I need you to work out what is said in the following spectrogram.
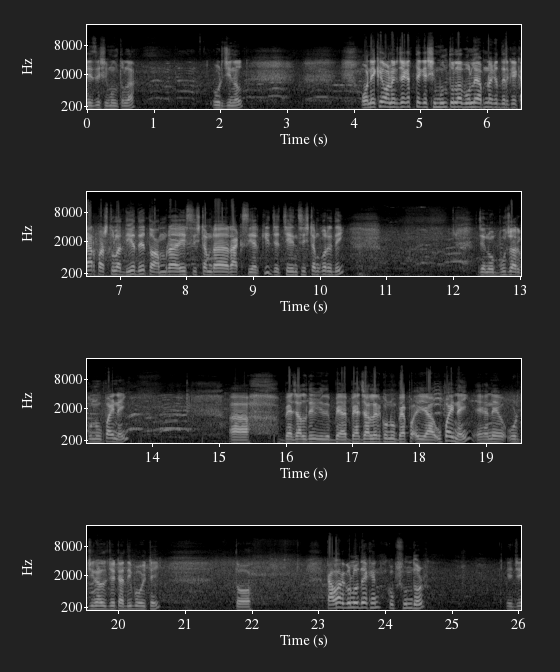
এই যে শিমুলতলা অরিজিনাল অনেকে অনেক জায়গার থেকে শিমুল তোলা বলে আপনাদেরকে কার্পাস তোলা দিয়ে দেয়, তো আমরা এই সিস্টেমটা রাখছি আর কি, যে চেন সিস্টেম করে দেই। যেন বোঝার কোনো উপায় নাই। বেজাল দি বেজালের কোনো ব্যাপার ইয়া, উপায় নাই। এখানে অরিজিনাল যেটা দিব ওইটাই। তো কালারগুলো দেখেন, খুব সুন্দর। এই যে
